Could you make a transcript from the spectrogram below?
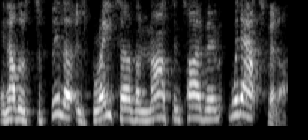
In other words, tefillah is greater than masim tovim without tefillah.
